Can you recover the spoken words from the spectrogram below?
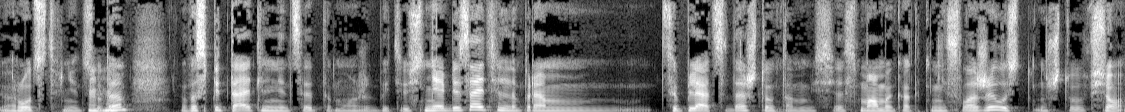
родственницу, угу. да, воспитательница это может быть. То есть не обязательно прям цепляться, да, что там с мамой как-то не сложилось, ну, что все,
